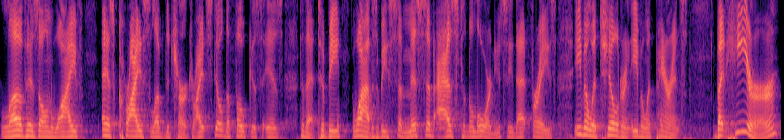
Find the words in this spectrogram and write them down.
love his own wife as Christ loved the church, right? Still, the focus is to that, to be wives, to be submissive as to the Lord. You see that phrase, even with children, even with parents. But here,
